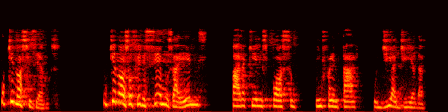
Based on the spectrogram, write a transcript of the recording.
O que nós fizemos? O que nós oferecemos a eles para que eles possam enfrentar o dia a dia da vida?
